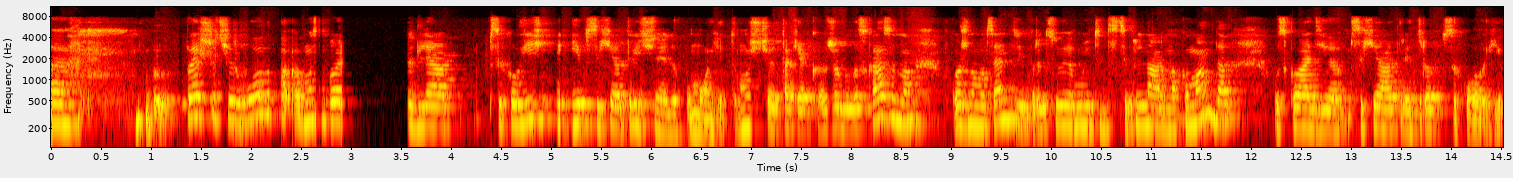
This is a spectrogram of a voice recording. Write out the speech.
Е, першочергово ми створюємо для психологічної і психіатричної допомоги, тому що, так як вже було сказано, в кожному центрі працює мультидисциплінарна команда у складі психіатра і трьох психологів.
